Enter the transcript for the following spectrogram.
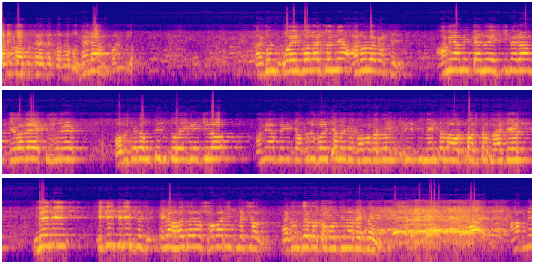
অনেক অফিসারের সাথে কথা বলব ম্যাডাম। এখন পয়েন্ট বলার জন্য আরও লোক আছে। আমি আমি কেন এসছি ম্যাডাম? যেভাবে পিছনের অফিসাররা উত্তেজিত হয়ে গিয়েছিল আমি আপনাকে যতটুকু বলেছি আমাকে ক্ষমা করবেন। It is the mental outburst of myself maybe it is the reflection এটা হয়তো সবার রিফ্লেকশন এখন যে কথা বলছি না দেখবেন। আপনি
